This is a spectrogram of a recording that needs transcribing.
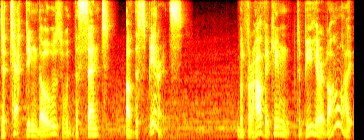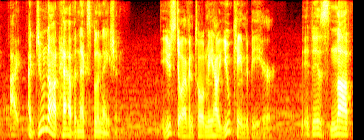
detecting those with the scent of the spirits. But for how they came to be here at all, I, I, I do not have an explanation. You still haven't told me how you came to be here. It is not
